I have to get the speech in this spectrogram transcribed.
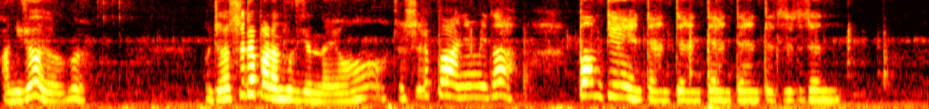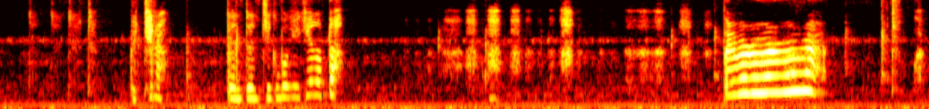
아니죠 여러분 제가 쓰레빠란 소리 졌나요? 저 쓰레빠 아닙니다. 펌킨 딴딴딴딴딴딴딴 백해라 딴딴 지금밖에 기회 없다. 빨리 빨리 빨리 빨리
